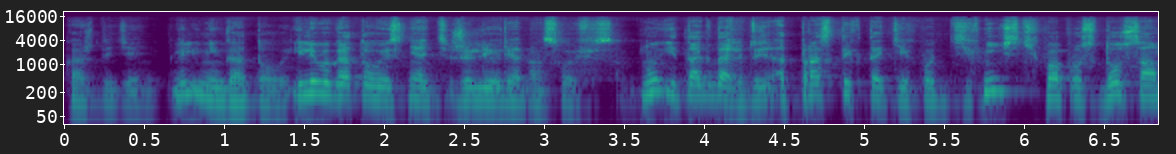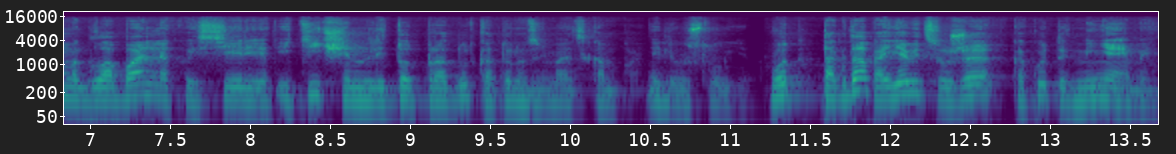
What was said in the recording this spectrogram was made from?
каждый день? Или не готовы? Или вы готовы снять жилье рядом с офисом? Ну и так далее. То есть от простых таких вот технических вопросов до самых глобальных из серии этичен ли тот продукт, которым занимается компания или услуги. Вот тогда появится уже какой-то вменяемый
